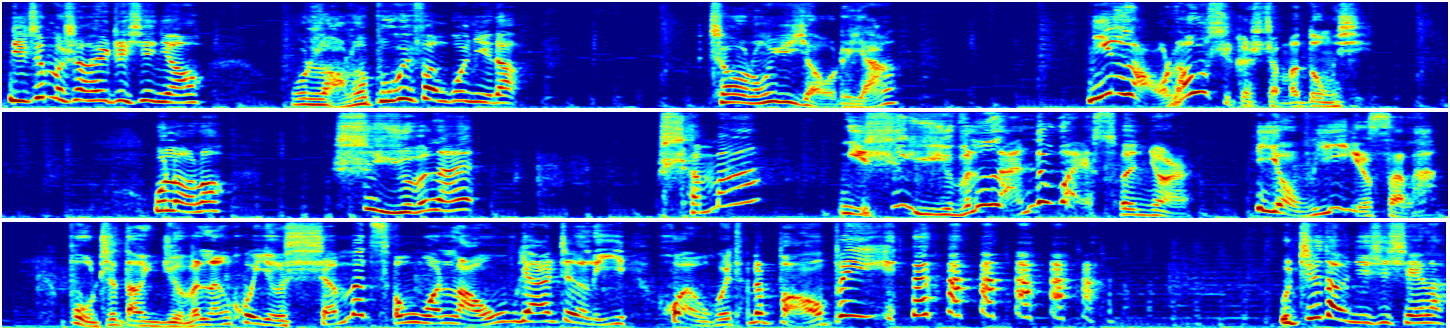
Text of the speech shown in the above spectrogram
你这么伤害这些鸟，我姥姥不会放过你的。”赵龙玉咬着牙：“你姥姥是个什么东西？”“我姥姥是宇文兰。”“什么？你是宇文兰的外孙女？有意思了。”不知道宇文兰会有什么从我老乌鸦这里换回他的宝贝？我知道你是谁了，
